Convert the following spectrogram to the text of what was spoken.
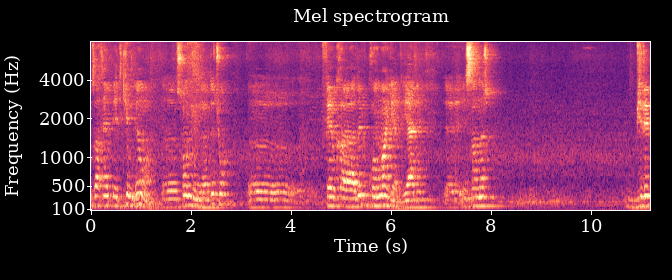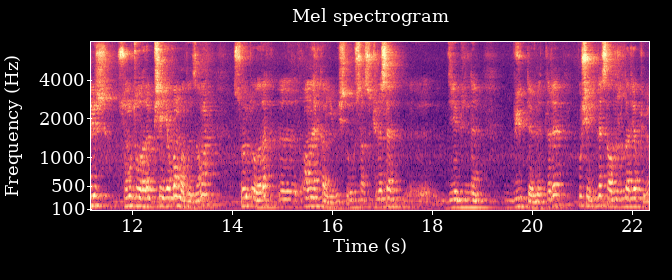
zaten hep etkindi ama e, son günlerde çok e, fevkalade bir konuma geldi. Yani e, insanlar birebir somut olarak bir şey yapamadığı zaman soyut olarak e, Amerika gibi işte uluslararası küresel e, diye bilinen büyük devletlere bu şekilde saldırılar yapıyor.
